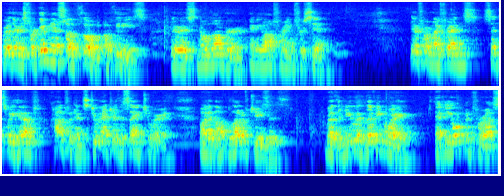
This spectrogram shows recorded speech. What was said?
Where there is forgiveness of, of these, there is no longer any offering for sin. Therefore, my friends, since we have confidence to enter the sanctuary by the blood of Jesus, by the new and living way that he opened for us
